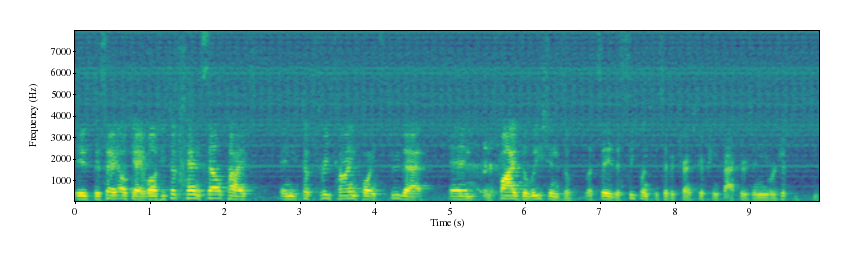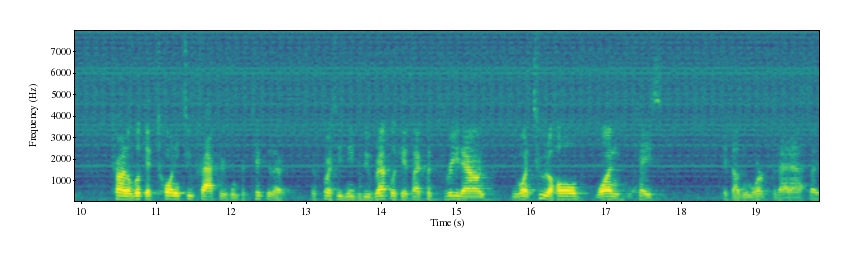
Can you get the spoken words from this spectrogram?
is to say, okay, well, if you took 10 cell types and you took three time points through that, and, and five deletions of, let's say, the sequence-specific transcription factors, and you were just trying to look at 22 factors in particular. Of course, you'd need to do replicates. I put three down. You want two to hold, one in case it doesn't work for that assay.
